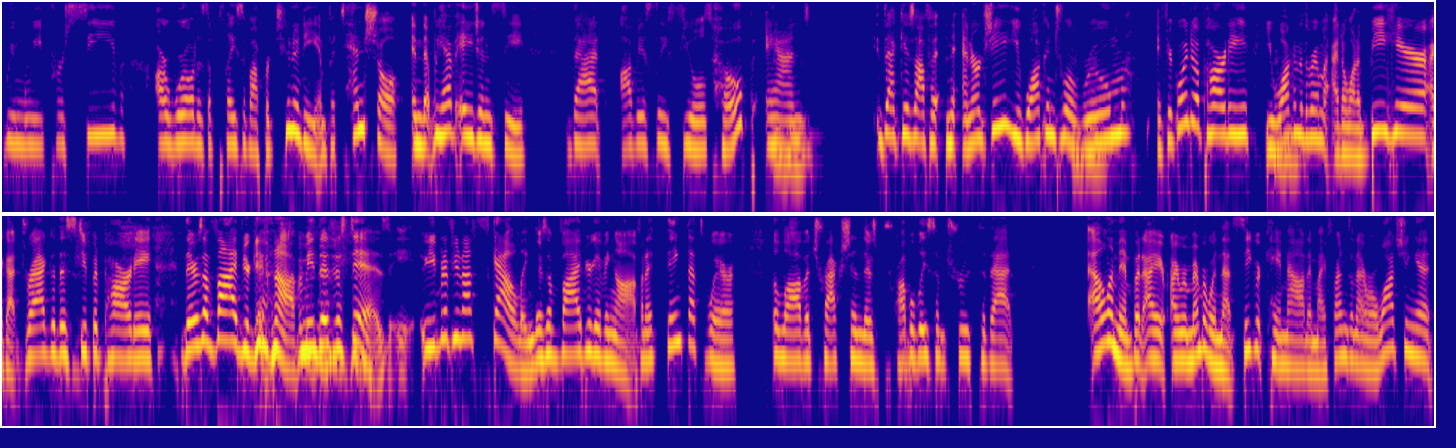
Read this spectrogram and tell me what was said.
when we perceive our world as a place of opportunity and potential and that we have agency that obviously fuels hope and that gives off an energy. You walk into a Mhm. room if you're going to a party you walk Mhm. into the room like i don't want to be here. I got dragged to this stupid party. There's a vibe you're giving off. I mean there just is. Even if you're not scowling there's a vibe you're giving off. And i think that's where the law of attraction there's probably some truth to that element but i, I remember when that secret came out and my friends and i were watching it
